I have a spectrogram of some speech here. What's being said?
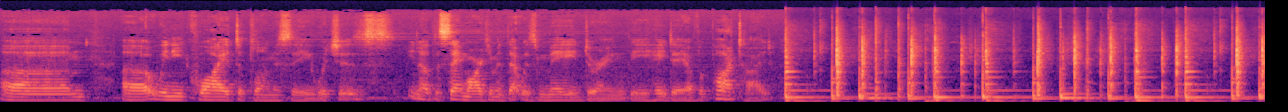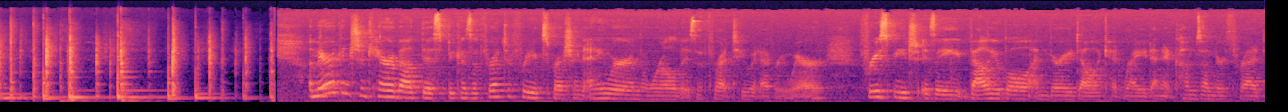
Um, uh, we need quiet diplomacy, which is, you know, the same argument that was made during the heyday of apartheid. Americans should care about this because a threat to free expression anywhere in the world is a threat to it everywhere. Free speech is a valuable and very delicate right, and it comes under threat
